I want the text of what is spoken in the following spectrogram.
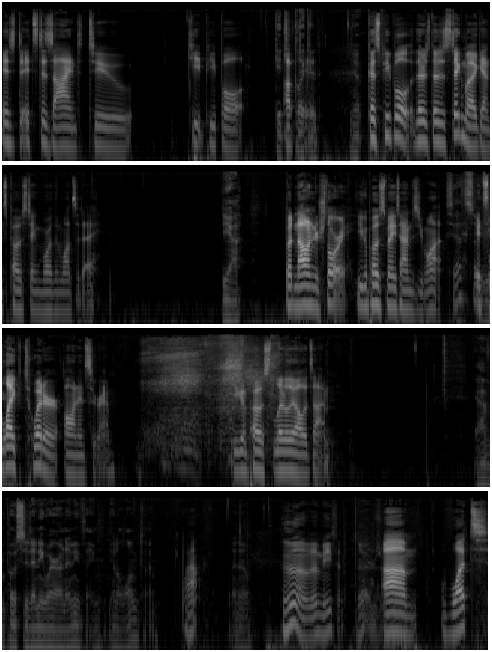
is d- it's designed to keep people Get you updated. clicking. Cuz people there's there's a stigma against posting more than once a day. Yeah. But not on your story. You can post as many times as you want. See, so it's weird. like Twitter on Instagram. You can post literally all the time. I haven't posted anywhere on anything in a long time. Wow. I know. Oh, I'm Ethan. Yeah, Um, what?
